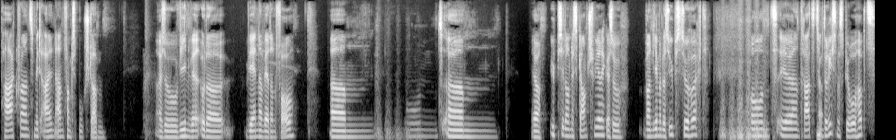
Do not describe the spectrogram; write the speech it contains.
Parkruns mit allen Anfangsbuchstaben. Also Wien wär, oder Vienna wäre dann V. Ähm, und ähm, ja, Y ist ganz schwierig. Also wenn jemand das Yps zuhört und ihr einen Draht zum Ja. Tourismusbüro habt,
